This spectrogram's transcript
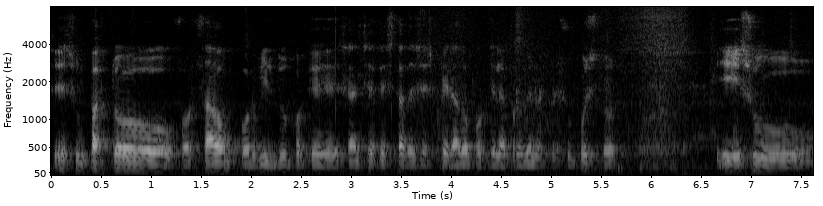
Sí, es un pacto forzado por Bildu porque Sánchez está desesperado porque le aprueben los presupuestos y su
